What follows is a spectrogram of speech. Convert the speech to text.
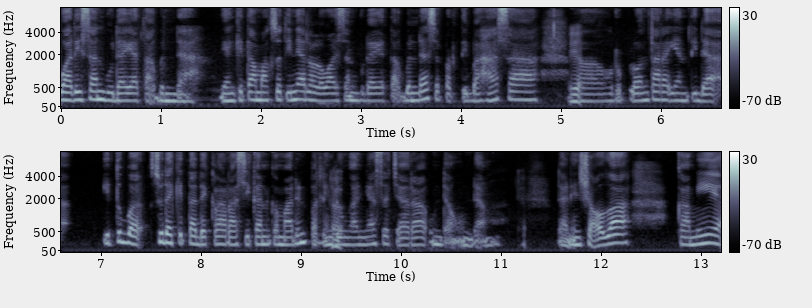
warisan budaya tak benda. Yang kita maksud ini adalah warisan budaya tak benda seperti bahasa, Ya. eh, huruf lontara yang tidak itu sudah kita deklarasikan kemarin perlindungannya secara undang-undang. Ya. Dan insya Allah kami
